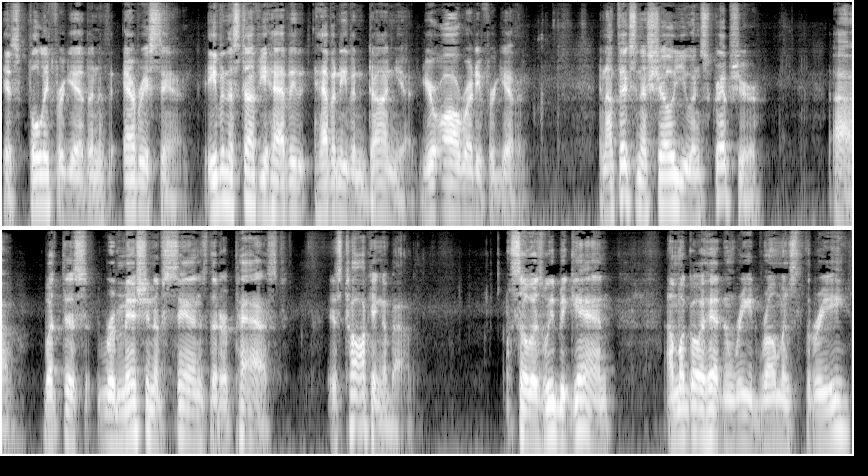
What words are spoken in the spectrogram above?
is fully forgiven of every sin, even the stuff you haven't, even done yet. You're already forgiven. And I'm fixing to show you in Scripture uh, what this remission of sins that are past is talking about. So as we begin, I'm going to go ahead and read Romans 3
